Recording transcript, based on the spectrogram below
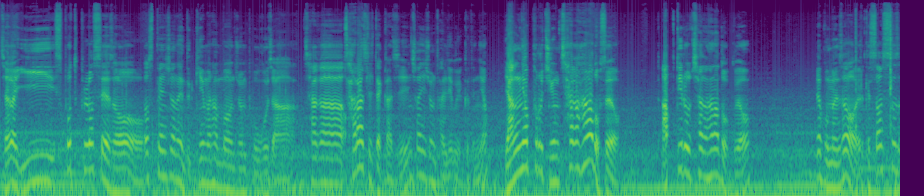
제가 이 스포트 플러스에서 서스펜션의 느낌을 한번 좀 보고자 차가 사라질 때까지 천천히 좀 달리고 있거든요. 양옆으로 지금 차가 하나도 없어요. 앞뒤로 차가 하나도 없고요. 보면서 이렇게 서스,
